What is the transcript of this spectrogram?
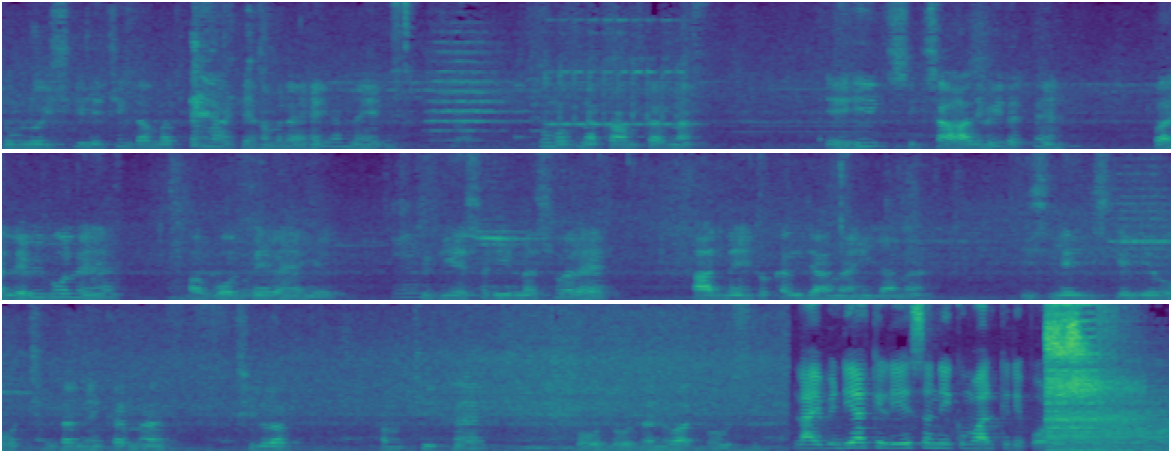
तुम लोग इसके लिए चिंता मत करना कि हम रहें या नहीं रहें। तुम अपना काम करना। यही शिक्षा आज भी देते हैं। पहले भी बोले हैं और बोलते रहेंगे। क्योंकि ये शरीर नश्वर है, आज नहीं तो कल जाना ही जाना है। इसलिए इसके लिए बहुत चिंता नहीं करना है। फिल वक्त हम ठीक हैं। बहुत बहुत धन्यवाद, बहुत शुक्रिया। लाइव इंडिया के लिए सनी कुमार की रिपोर्ट।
